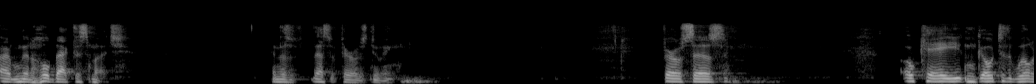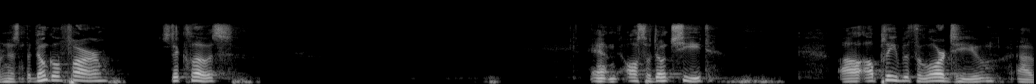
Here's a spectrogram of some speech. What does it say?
am going to hold back this much. And that's, that's what Pharaoh's doing. Pharaoh says, okay, you can go to the wilderness, but don't go far. Stick close. And also, don't cheat. I'll, I'll plead with the Lord to you, uh,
